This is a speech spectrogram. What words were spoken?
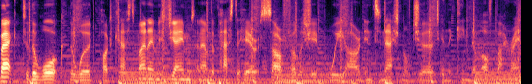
back to the Walk the Word podcast. My name is James and I'm the pastor here at Saar Fellowship. We are an international church in the Kingdom of Bahrain,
